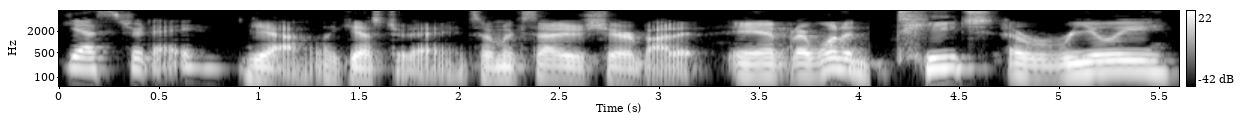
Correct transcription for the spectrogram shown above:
yesterday. Yeah, like yesterday. So I'm excited to share about it. And I want to teach a really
